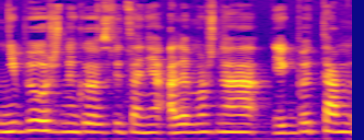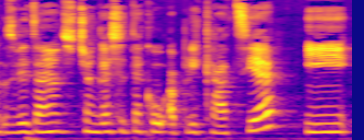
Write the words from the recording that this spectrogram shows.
Nie było żadnego zwiedzania, ale można jakby tam zwiedzając ściąga się taką aplikację i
